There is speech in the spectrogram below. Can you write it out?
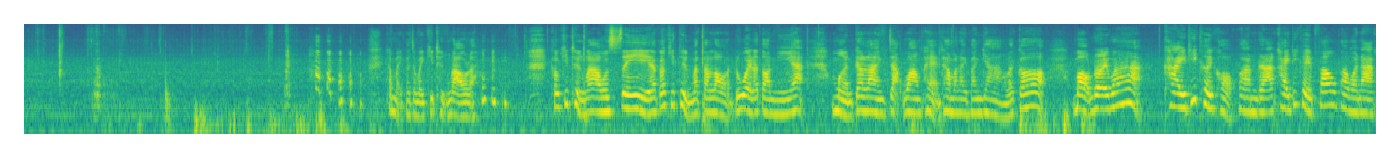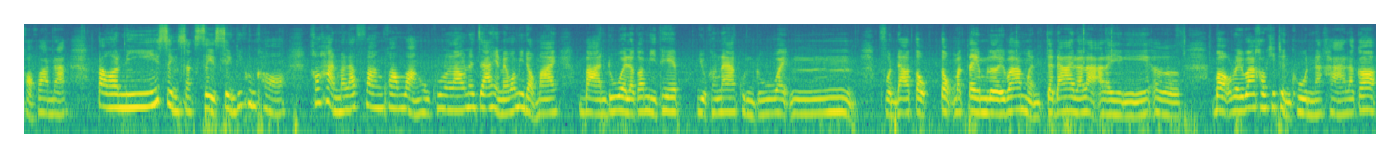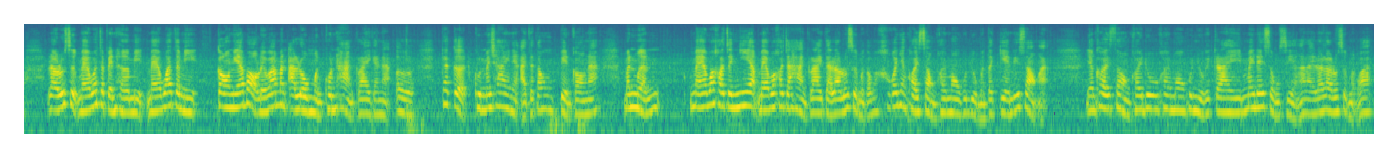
ทำไมเขาจะไม่คิดถึงเราล่ะ เขาคิดถึงเราสิแล้วก็คิดถึงมาตลอดด้วยแล้วตอนนี้เหมือนกำลังจะวางแผนทำอะไรบางอย่าง แล้วก็บอกเลยว่าใครที่เคยขอความรัก ใครที่เคยเฝ้าภาวนาขอความรัก ตอนนี้สิ่งศักดิ์สิทธิ์สิ่งที่คุณขอ เขาหันมารับฟังความหวังของคุณแล้วนะจ๊ะ เห็นไหมว่ามีดอกไม้บานด้วยแล้วก็มีเทพ อยู่ข้างหน้าคุณด้วย อืม ฝนดาวตกตกมาเต็มเลยว่าเหมือนจะได้แล้วล่ะ อะไรอย่างนี้ เออ บอกเลยว่าเขาคิดถึงคุณนะคะ แล้วก็เรารู้สึกแม้ว่าจะเป็นเฮอร์มิตแม้ว่าจะมีกองเนี้ยบอกเลยว่ามันอารมณ์เหมือนคนห่างไกลกันอะเออ ถ้าเกิดคุณไม่ใช่เนี่ยอาจจะต้องเปลี่ยนกองนะ มันเหมือนแม้ว่าเขาจะเงียบ แม้ว่าเขาจะห่างไกล แต่เรารู้สึกเหมือนกับว่าเขาก็ยังคอยส่องคอยมองคุณอยู่เหมือนตะเกียงที่ส่องอะ ยังคอยส่องคอยดูคอยมองคุณอยู่ไกลๆไม่ได้ส่งเสียงอะไรแล้วเรารู้สึกเหมือนว่า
